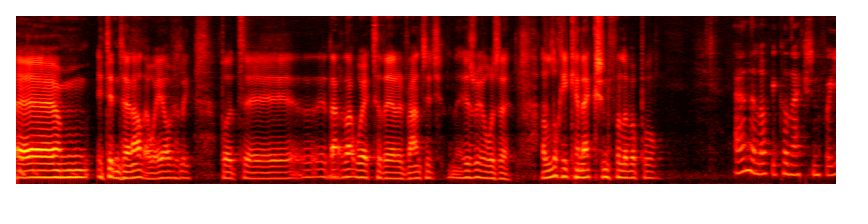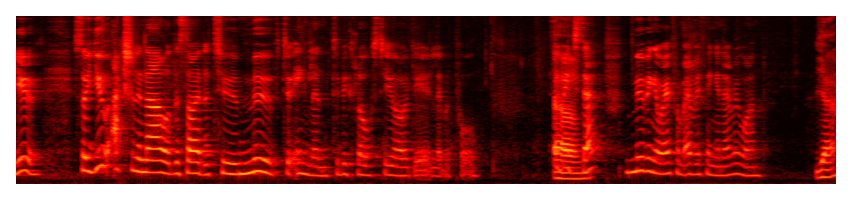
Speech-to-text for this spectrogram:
Um, it didn't turn out that way, obviously, but uh, that that worked to their advantage. Israel was a, a lucky connection for Liverpool. And a lucky connection for you. So you actually now decided to move to England to be close to your dear Liverpool. It's a big Um, step, moving away from everything and everyone. Yeah,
